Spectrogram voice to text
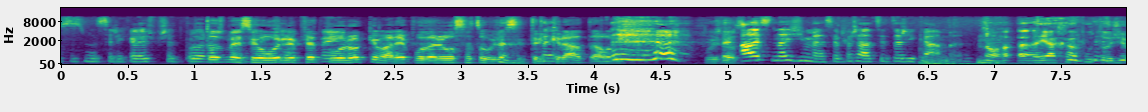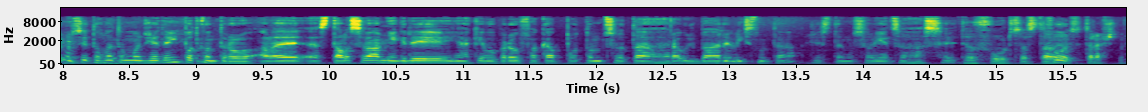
jsme si říkali už před půl no, To jsme si hovorili před půl rokem a nepodarilo se to už asi třikrát, ale... Už nás... ale snažíme se, pořád si to říkáme. No a já chápu to, že prostě tohle to můžete mít pod kontrolou, ale stalo se vám někdy nějaký opravdu fuck up po tom, co ta hra už byla releasenutá, že jste museli něco hasit? To furt se stalo strašně.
